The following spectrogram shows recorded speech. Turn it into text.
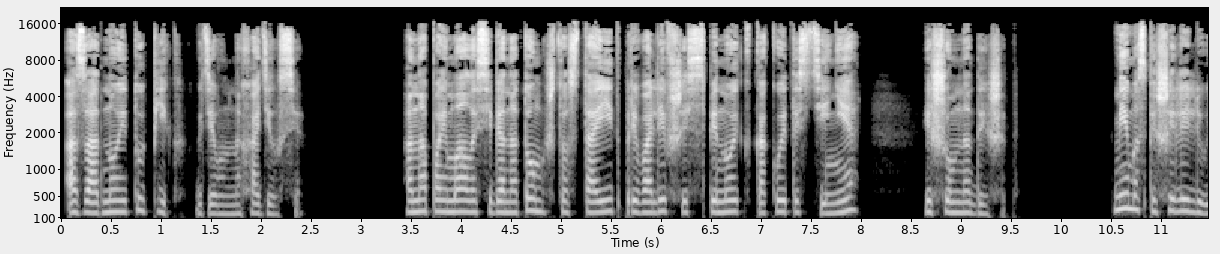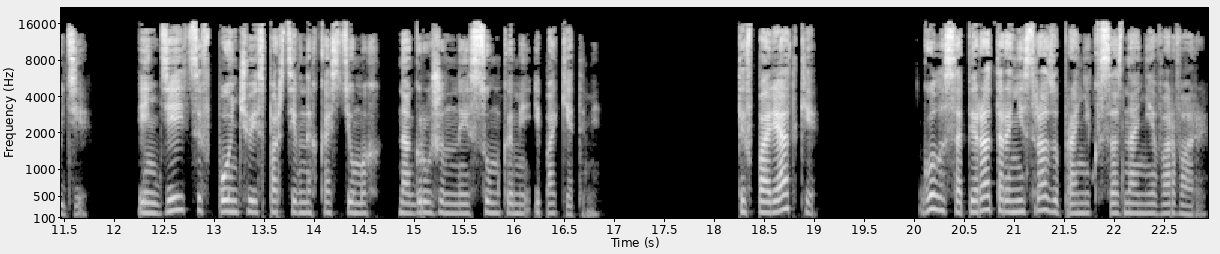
а заодно и тупик, где он находился. Она поймала себя на том, что стоит, привалившись спиной к какой-то стене, и шумно дышит. Мимо спешили люди. Индейцы в пончо и спортивных костюмах, нагруженные сумками и пакетами. «Ты в порядке?» Голос оператора не сразу проник в сознание Варвары.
